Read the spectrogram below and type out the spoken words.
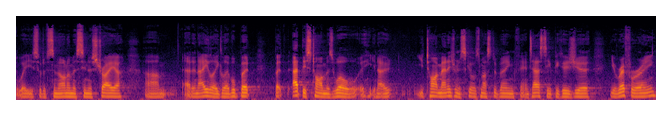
where you're sort of synonymous in Australia um, at an A League level. But but at this time as well, you know, your time management skills must have been fantastic because you're, you're refereeing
